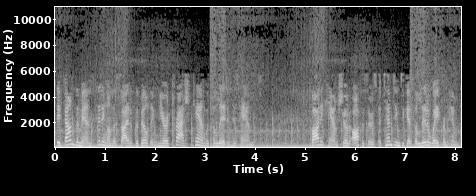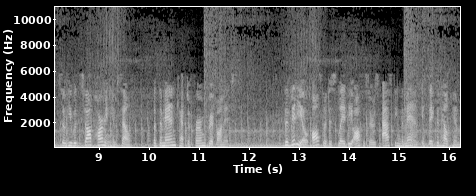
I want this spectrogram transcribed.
they found the man sitting on the side of the building near a trash can with the lid in his hands. Body cam showed officers attempting to get the lid away from him so he would stop harming himself, but the man kept a firm grip on it. The video also displayed the officers asking the man if they could help him.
